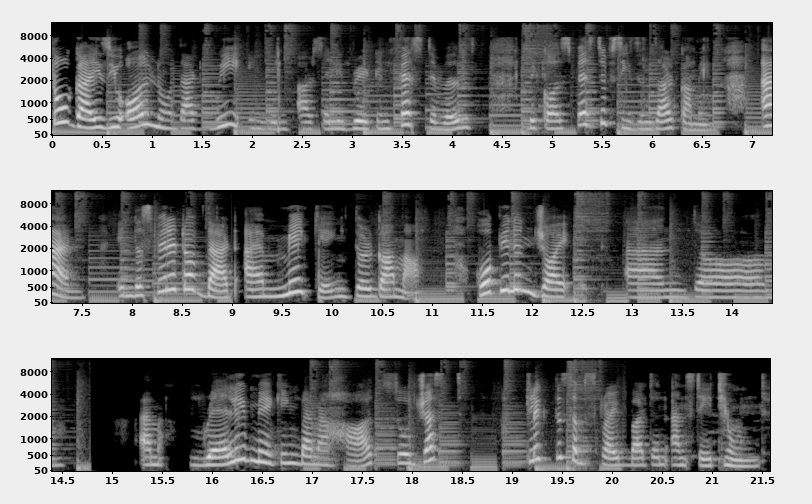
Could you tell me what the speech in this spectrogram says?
So, guys, you all know that we Indians are celebrating festivals because festive seasons are coming. And in the spirit of that, I am making Durga Maa. Hope you'll enjoy it. And um, I'm really making by my heart. So, just click the subscribe button and stay tuned.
